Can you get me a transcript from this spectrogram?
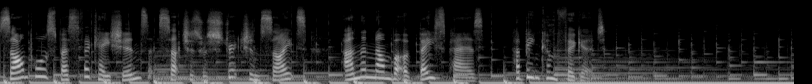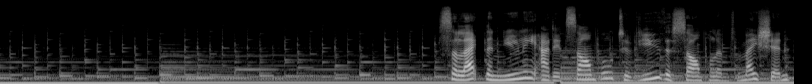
sample specifications such as restriction sites and the number of base pairs have been configured. Select the newly added sample to view the sample information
